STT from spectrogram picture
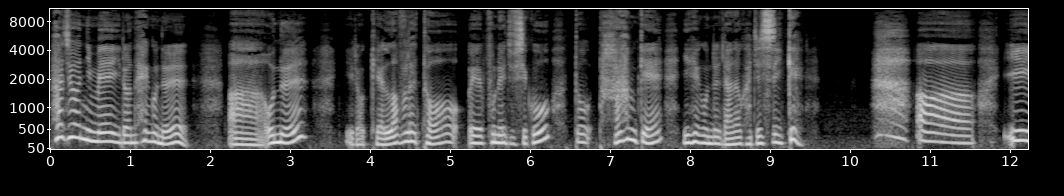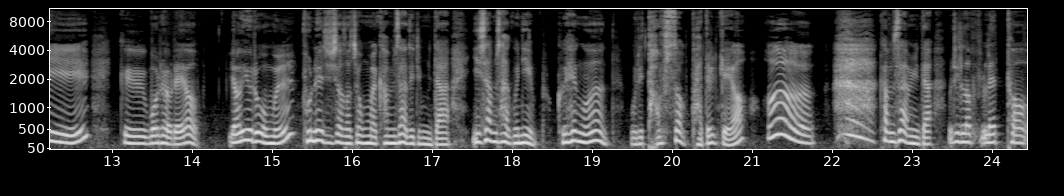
하주헌님의 이런 행운을, 아, 오늘 이렇게 러브레터에 보내주시고 또 다 함께 이 행운을 나눠 가질 수 있게. 아, 이, 그, 뭐라 그래요. 여유로움을 보내주셔서 정말 감사드립니다. 2349님, 그 행운 우리 덥석 받을게요. 어. 감사합니다. 우리 러브레터,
